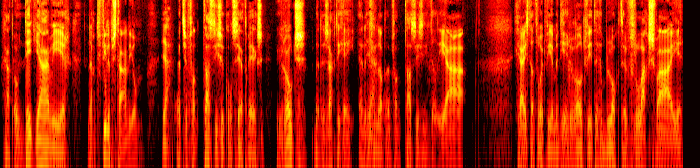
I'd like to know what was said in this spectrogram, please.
gaat ook dit jaar weer naar het Philipsstadion. Ja. Met zijn fantastische concertreeks Groots met een zachte G. En ik Ja. vind dat een fantastische titel. Ja, Gijs, dat wordt weer met die rood-witte geblokte vlag zwaaien.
